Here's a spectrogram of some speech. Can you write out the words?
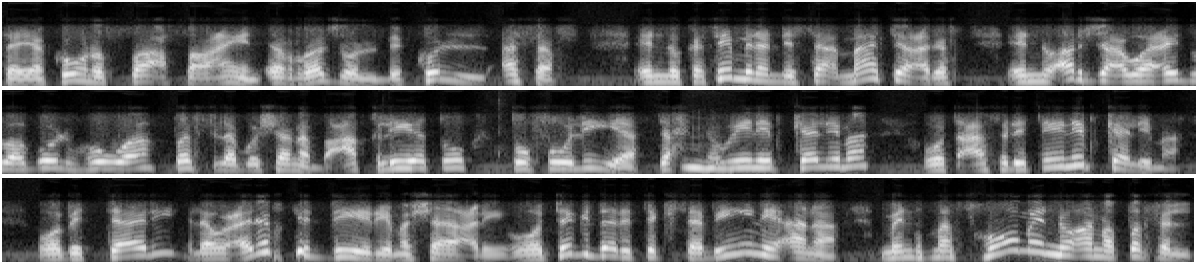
سيكون الصاع صاعين الرجل بكل أسف إنه كثير من النساء ما تعرف إنه أرجع وأعيد وأقول هو طفل أبو شنب عقليته طفولية تحتويني بكلمة وتعفرتيني بكلمة وبالتالي لو عرفت تديري مشاعري وتقدري تكسبيني أنا من مفهوم إنه أنا طفل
